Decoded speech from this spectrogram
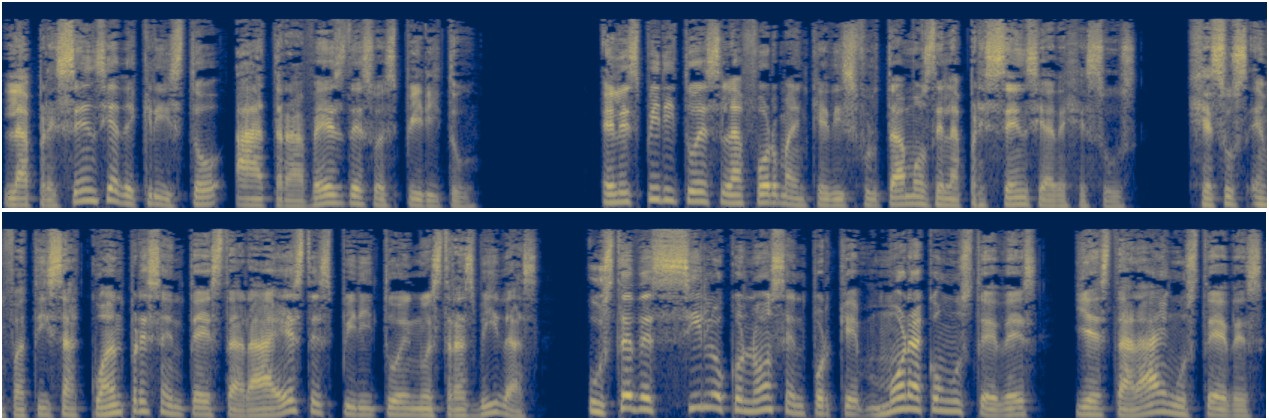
La presencia de Cristo a través de su Espíritu. El Espíritu es la forma en que disfrutamos de la presencia de Jesús. Jesús enfatiza cuán presente estará este Espíritu en nuestras vidas. Ustedes sí lo conocen porque mora con ustedes y estará en ustedes,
